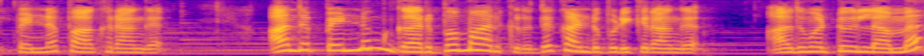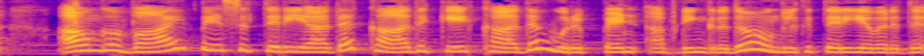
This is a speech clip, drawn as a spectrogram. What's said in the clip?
பெண்ணை பாக்குறாங்க அந்த பெண்ணும் கர்ப்பமா இருக்கிறத கண்டுபிடிக்கிறாங்க. அது மட்டும் இல்லாம அவங்க வாய் பேச தெரியாத காது கேட்காத ஒரு பெண் அப்படிங்கறதும் அவங்களுக்கு தெரிய வருது.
